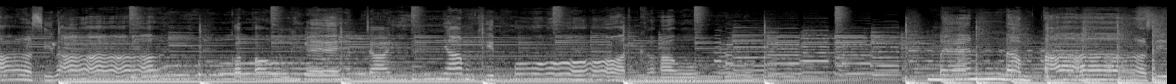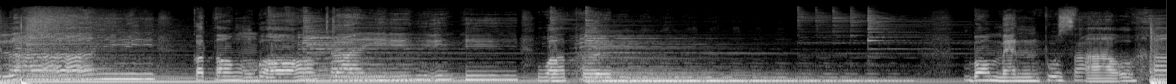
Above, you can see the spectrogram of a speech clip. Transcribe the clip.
าสิไหล ก็ต้องเห็นใจย้ำคิดฮอดเขาแม้นน้ำตาสิไหลก็ต้องบอกใจ ว่าเพิ่นบ่แม่นผู้สาวเฮา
